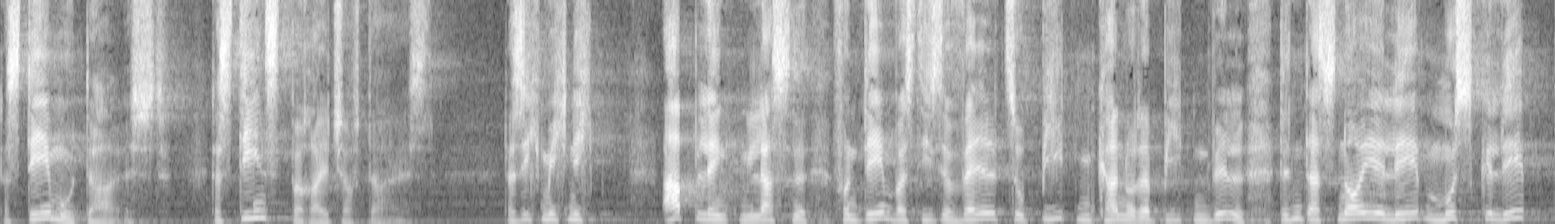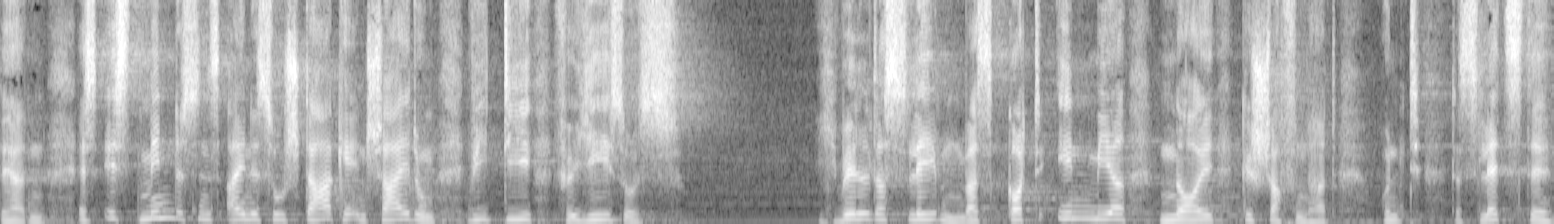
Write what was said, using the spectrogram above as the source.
dass Demut da ist, dass Dienstbereitschaft da ist, dass ich mich nicht ablenken lasse von dem, was diese Welt so bieten kann oder bieten will. Denn das neue Leben muss gelebt werden. Es ist mindestens eine so starke Entscheidung wie die für Jesus. Ich will das Leben, was Gott in mir neu geschaffen hat. Und das Letzte,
